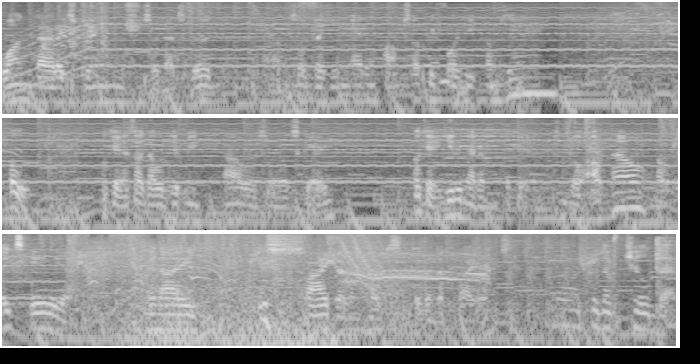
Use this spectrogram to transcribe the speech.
won that exchange, so that's good. Uh, so the healing item pops up before he comes in. Oh! Okay, I thought that would hit me. That was a little scary. Okay, healing item. Okay, can go out now. Oh, it's Alia. And I... I got a house in the fire. Oh, I could have killed that.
